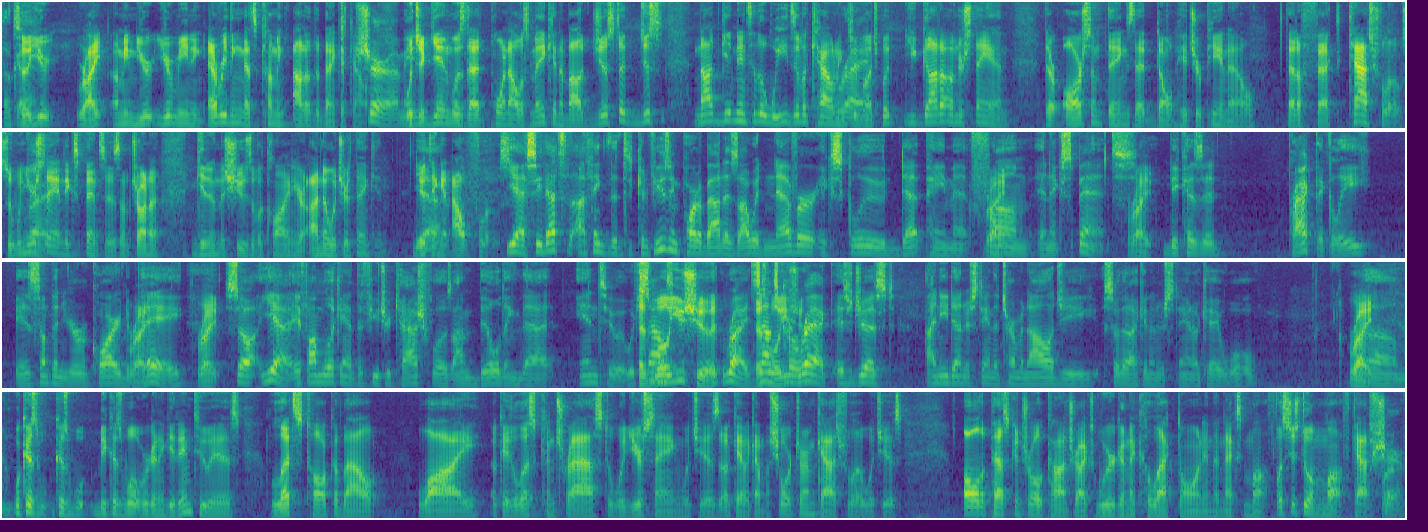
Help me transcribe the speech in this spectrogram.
Okay. So you're right. I mean, you're you're meaning everything that's coming out of the bank account. Sure, I which again was that point I was making about just a, just not getting into the weeds of accounting too much, but you got to understand there are some things that don't hit your P and L that affect cash flow. So when you're Right. saying expenses, I'm trying to get in the shoes of a client here. I know what you're thinking. You're Yeah. thinking outflows. Yeah, see, that's the, I think the confusing part about it is I would never exclude debt payment from an expense, Right. Because it practically is something you're required to Right. pay. Right. So yeah, if I'm looking at the future cash flows, I'm building that into it, which As sounds, well you should. right As sounds well should. correct. It's just I need to understand the terminology so that I can understand. Okay, well, Right. Um, because because because what we're going to get into is let's talk about why. Okay, let's contrast what you're saying, which is okay. I got my short-term cash flow, which is all the pest control contracts we're going to collect on in the next month. Let's just do a month cash flow Sure.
